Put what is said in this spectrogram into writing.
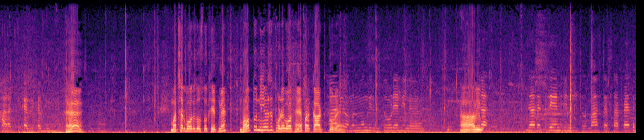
खाना थी कभी कभी हैं? मच्छर बहुत है दोस्तों खेत में। बहुत तो नहीं है वैसे थोड़े बहुत हैं पर काट तो रहे हैं। हाँ अभी ज़्यादा ट्रेंड भी नहीं तो मास्टर साहब पैदल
